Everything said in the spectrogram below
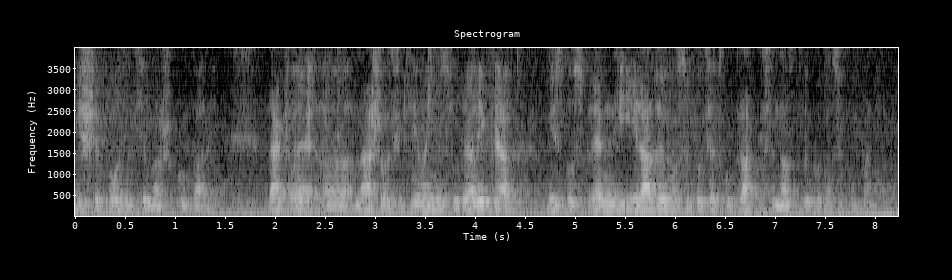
više pozicije u našoj kompaniji. Dakle, e, naše očekivanje su velika, mi smo spremni i radujemo se početku praktične nastave kod nas u kompaniji.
